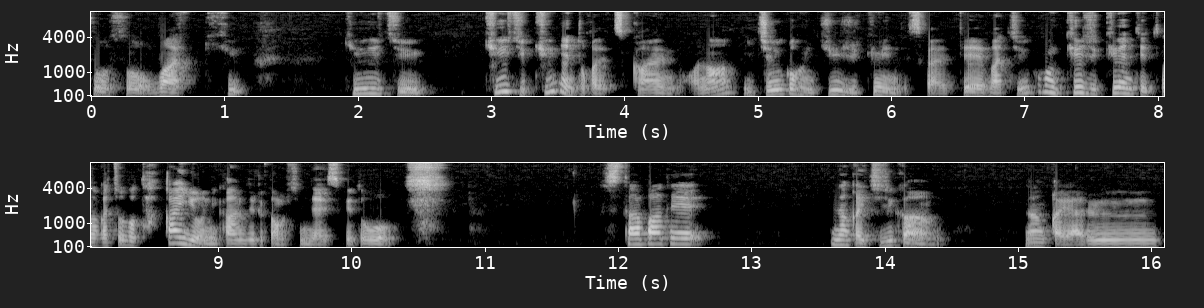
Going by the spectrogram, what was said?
そうそう、まあ、90 99円とかで使えるのかな ?15 分99円で使えて、まあ15分99円って言うとなんかちょっと高いように感じるかもしれないですけど、スタバでなんか1時間なんかやる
